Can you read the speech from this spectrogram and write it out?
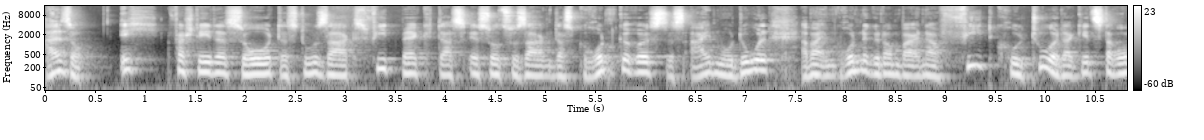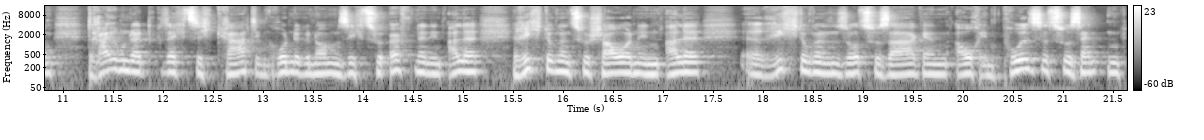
Also, ich verstehe das so, dass du sagst, Feedback, das ist sozusagen das Grundgerüst, ist ein Modul, aber im Grunde genommen bei einer Feed-Kultur, da geht es darum, 360 Grad im Grunde genommen sich zu öffnen, in alle Richtungen zu schauen, in alle äh, Richtungen sozusagen auch Impulse zu senden,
